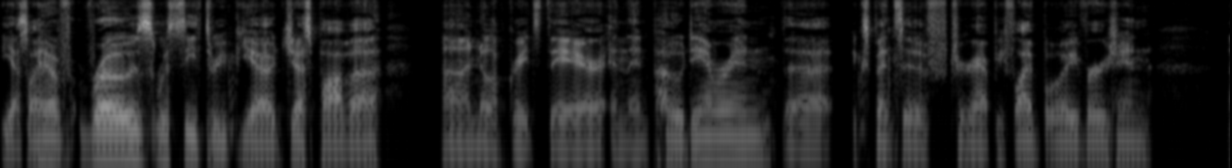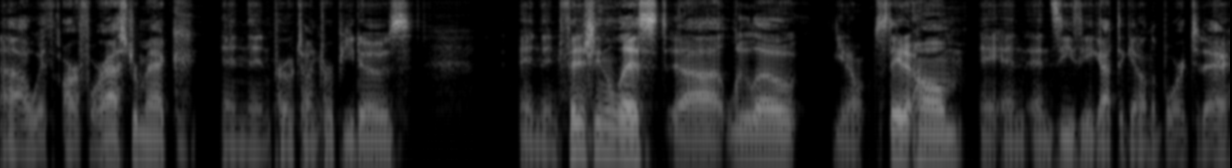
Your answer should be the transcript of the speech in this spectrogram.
yeah, so I have Rose with C3PO, Jess Pava, uh, no upgrades there. And then Poe Dameron, the expensive Trigger Happy Flyboy version uh, with R4 Astromech and then Proton Torpedoes. And then finishing the list, uh, Lulo, you know, stayed at home and, and, and ZZ got to get on the board today.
